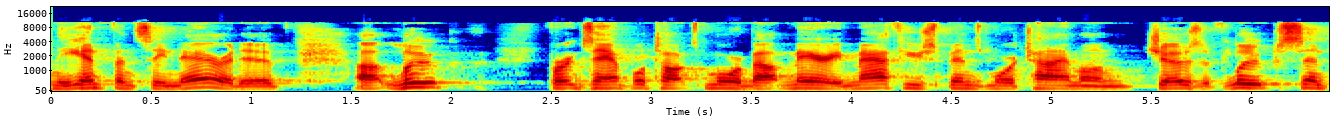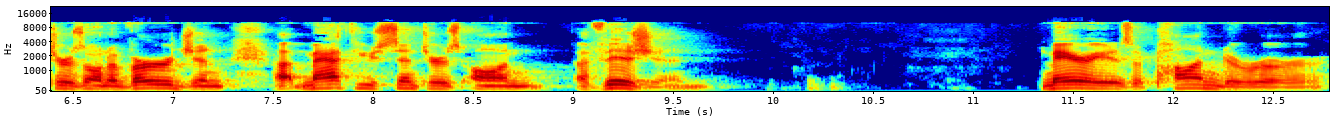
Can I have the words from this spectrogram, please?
the infancy narrative. Uh, Luke, for example, talks more about Mary. Matthew spends more time on Joseph. Luke centers on a virgin. Uh, Matthew centers on a vision. Mary is a ponderer.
